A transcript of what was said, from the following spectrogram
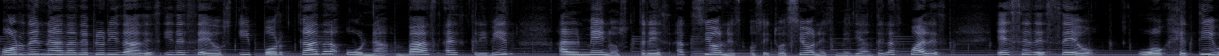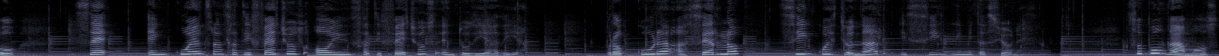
ordenada de prioridades y deseos y por cada una vas a escribir al menos tres acciones o situaciones mediante las cuales ese deseo u objetivo se encuentran satisfechos o insatisfechos en tu día a día. Procura hacerlo sin cuestionar y sin limitaciones. Supongamos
